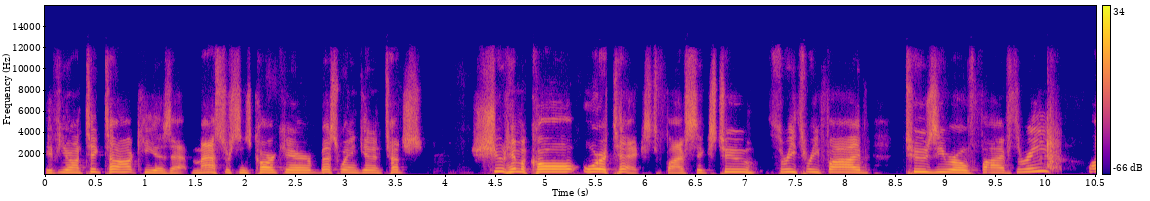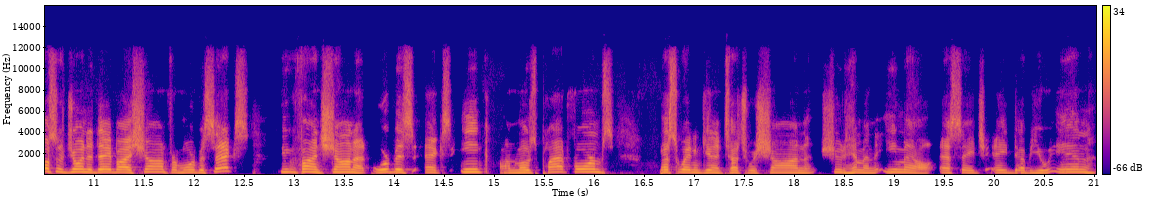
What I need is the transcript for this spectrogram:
If you're on TikTok, he is at Mastersons Car Care. Best way to get in touch, shoot him a call or a text 562 335 2053. Also joined today by Sean from Orbis X. You can find Sean at Orbis X Inc. on most platforms. Best way to get in touch with Sean, shoot him an email, S-H-A-W-N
